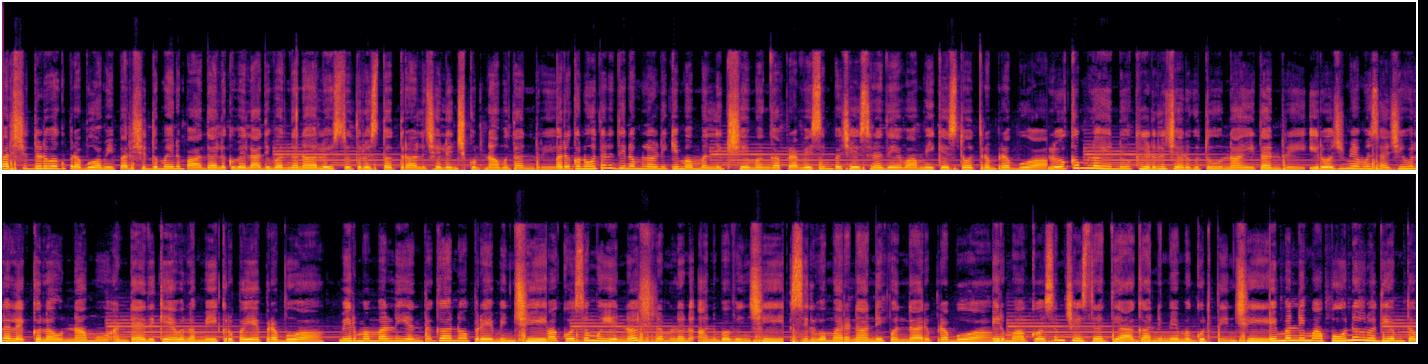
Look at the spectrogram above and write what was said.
పరిశుద్ధుడు ఒక ప్రభు మీ పరిశుద్ధమైన పాదాలకు వేలాది వందనాలు స్థుతులు స్తోత్రాలు చెల్లించుకుంటున్నాము తండ్రి. మరొక నూతన దినంలోనికి మమ్మల్ని క్షేమంగా ప్రవేశింపచేసిన దేవా మీకే స్తోత్రం ప్రభువా. లోకంలో ఎన్నో కీడులు జరుగుతూ ఉన్నాయి తండ్రి. ఈ రోజు మేము సజీవుల లెక్కలో ఉన్నాము అంటే అది కేవలం మీ కృపయే ప్రభువా. మీరు మమ్మల్ని ఎంతగానో ప్రేమించి మా కోసము ఎన్నో శ్రమలను అనుభవించి శిల్వ మరణాన్ని పొందారు ప్రభువా. మీరు మా కోసం చేసిన త్యాగాన్ని మేము గుర్తించి మిమ్మల్ని మా పూర్ణ హృదయంతో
